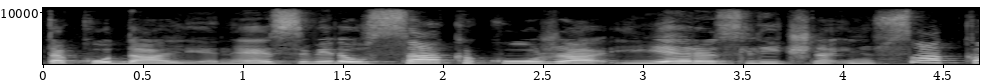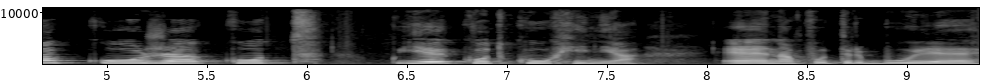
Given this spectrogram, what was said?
tako dalje. Ne. Seveda vsaka koža je različna in vsaka koža kot, je kot kuhinja. Ena potrebuje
